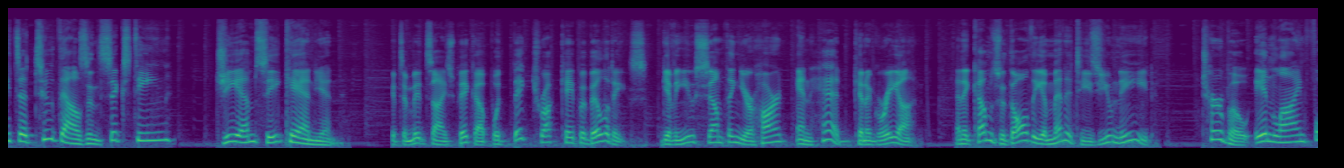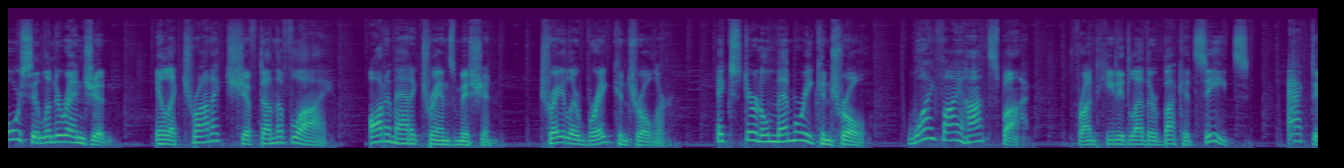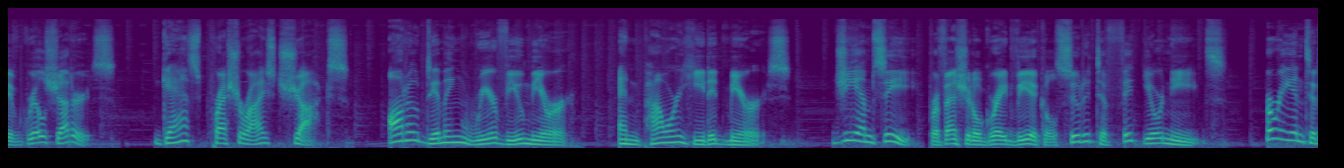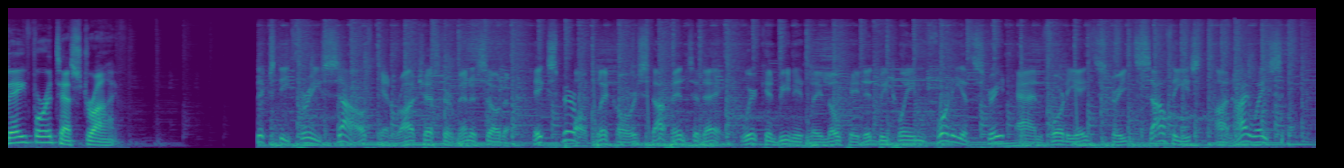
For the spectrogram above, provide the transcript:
It's a 2016 GMC Canyon. It's a midsize pickup with big truck capabilities, giving you something your heart and head can agree on. And it comes with all the amenities you need. Turbo inline four-cylinder engine, electronic shift on the fly, automatic transmission, trailer brake controller, external memory control, Wi-Fi hotspot, front heated leather bucket seats, active grille shutters, gas pressurized shocks, auto dimming rear view mirror, and power heated mirrors. GMC, professional grade vehicle suited to fit your needs. Hurry in today for a test drive. 63 South in Rochester, Minnesota. Experience click or stop in today. We're conveniently located between 40th Street and 48th Street Southeast on Highway 6.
